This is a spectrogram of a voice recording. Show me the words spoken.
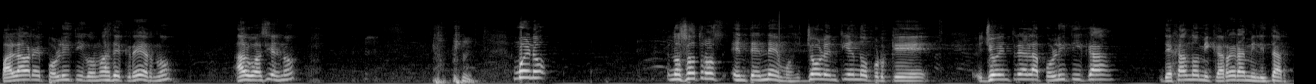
palabra de político no has de creer, ¿no? Algo así es, ¿no? bueno, nosotros entendemos, yo lo entiendo porque yo entré a la política dejando mi carrera militar,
